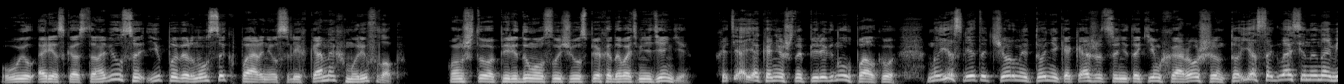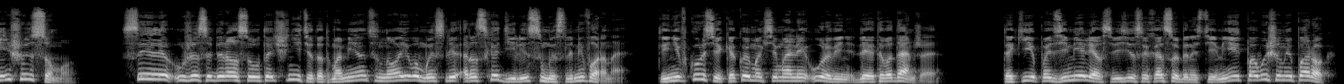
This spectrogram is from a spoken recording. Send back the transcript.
Уилл резко остановился и повернулся к парню, слегка нахмурив лоб. Он что, передумал в случае успеха давать мне деньги? Хотя я, конечно, перегнул палку, но если этот черный тоник окажется не таким хорошим, то я согласен и на меньшую сумму. Сейлер уже собирался уточнить этот момент, но его мысли расходились с мыслями ворона. Ты не в курсе, какой максимальный уровень для этого данжа? Такие подземелья в связи с их особенностями имеют повышенный порог.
